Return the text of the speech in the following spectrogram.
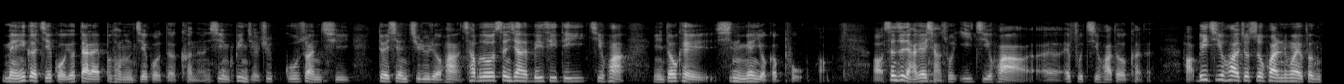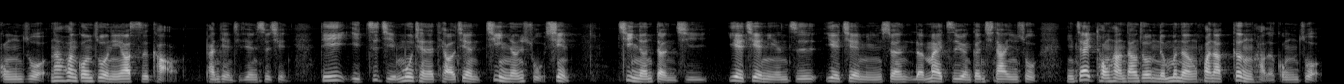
每一个结果又带来不同的结果的可能性，并且去估算其兑现几率的话，差不多剩下的 B、C、D 计划，你都可以心里面有个谱。哦，甚至你还可以想出 E 计划，呃，F 计划都有可能。好，B 计划就是换另外一份工作。那换工作，你要思考盘点几件事情。第一，以自己目前的条件、技能属性、技能等级、业界年资、业界名声、人脉资源跟其他因素，你在同行当中能不能换到更好的工作？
